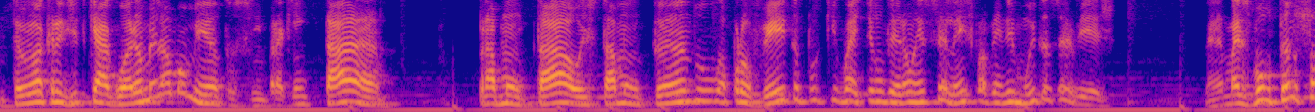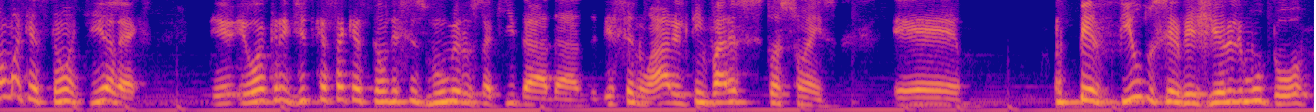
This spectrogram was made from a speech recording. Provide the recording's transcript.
Então eu acredito que agora é o melhor momento, assim, para quem está para montar ou está montando, aproveita porque vai ter um verão excelente para vender muita cerveja. Né? Mas voltando só uma questão aqui, Alex, eu, eu acredito que essa questão desses números aqui da, da, desse anuário, ele tem várias situações. É, o perfil do cervejeiro ele mudou.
